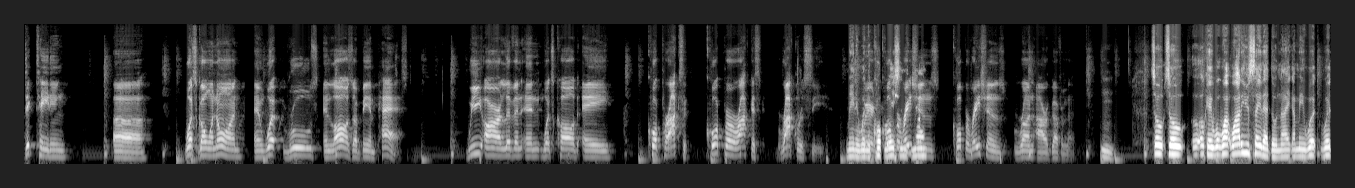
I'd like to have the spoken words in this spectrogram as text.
dictating uh, what's going on and what rules and laws are being passed. We are living in what's called a corporocracy, Meaning when the corporations, run- corporations corporations run our government. Mm. So, so okay. Well, why, why do you say that though, Nike? I mean, what, what,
